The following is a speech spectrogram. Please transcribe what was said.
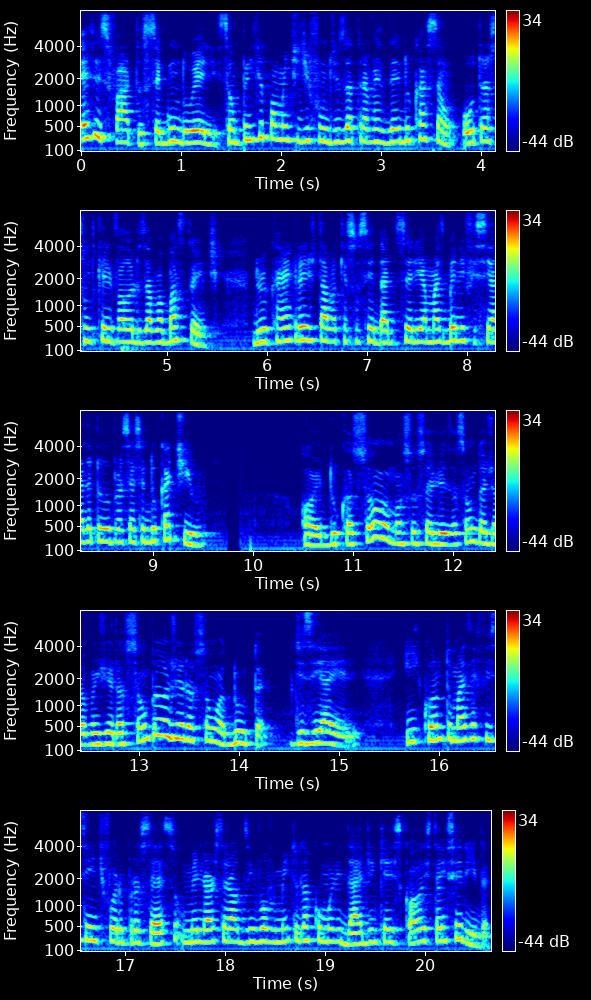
Esses fatos, segundo ele, são principalmente difundidos através da educação, outro assunto que ele valorizava bastante. Durkheim acreditava que a sociedade seria mais beneficiada pelo processo educativo. A educação é uma socialização da jovem geração pela geração adulta, dizia ele. E quanto mais eficiente for o processo, melhor será o desenvolvimento da comunidade em que a escola está inserida.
